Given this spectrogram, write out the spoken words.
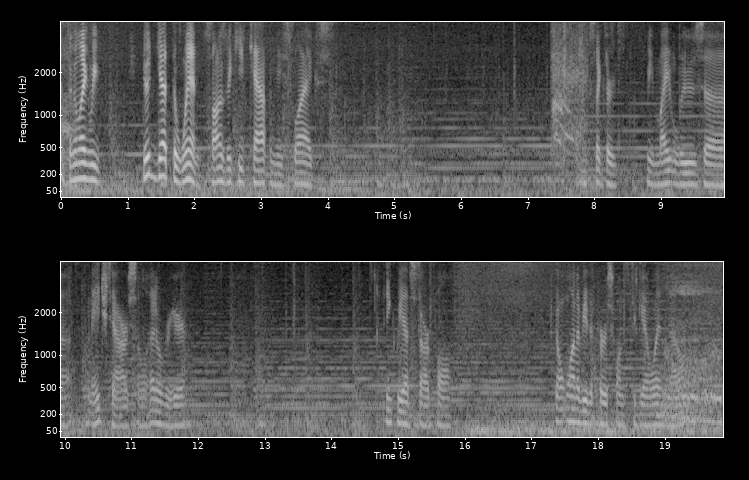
It's looking like we should get the win as long as we keep capping these flags. Looks like they're we might lose uh, Mage Tower, so we'll head over here. I think we have Starfall. Don't want to be the first ones to go in, though.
